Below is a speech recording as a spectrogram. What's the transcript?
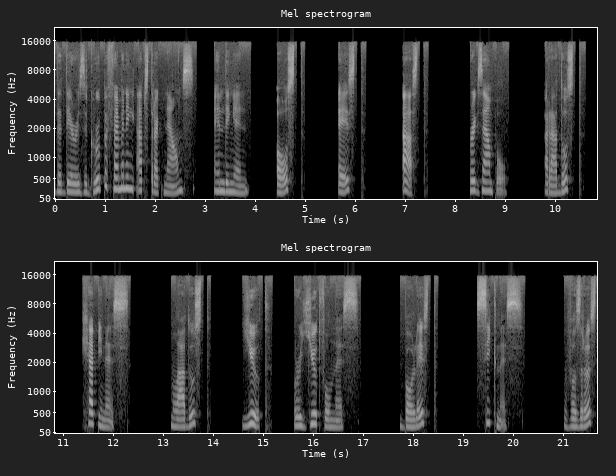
that there is a group of feminine abstract nouns ending in ost, est, ast. For example, radost, happiness, mladost, youth or youthfulness, bolest, sickness, възраст,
